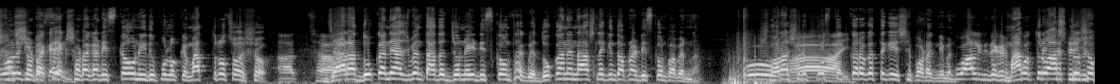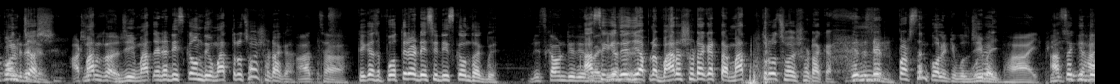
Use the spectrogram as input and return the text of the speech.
quality সাতশো টাকা দেখছেন? একশো টাকা ডিসকাউন্ট ঈদ উপলক্ষে মাত্র ছয়শো। আচ্ছা। যারা দোকানে আসবেন তাদের জন্য এই ডিসকাউন্ট থাকবে। দোকানে না আসলে কিন্তু আপনার ডিসকাউন্ট পাবেন না। সরাসরি প্রস্তুতকারকের থেকে এসে প্রোডাক্ট নেবেন। Quality দেখেন, মাত্র প্রত্যেকটা আটশোশো 30 quality পঞ্চাশ দেখেন। 850 জি মাত্র এটা ডিসকাউন্ট দিব মাত্র ছয়শো টাকা। আচ্ছা। ঠিক আছে প্রতিটা ডেসি ডিসকাউন্ট থাকবে। ডিসকাউন্ট দিয়ে আজকে কিন্তু আপনার বারোশো টাকারটা মাত্র ছয়শো টাকা। জি ভাই। ভাই, আজকে কিন্তু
